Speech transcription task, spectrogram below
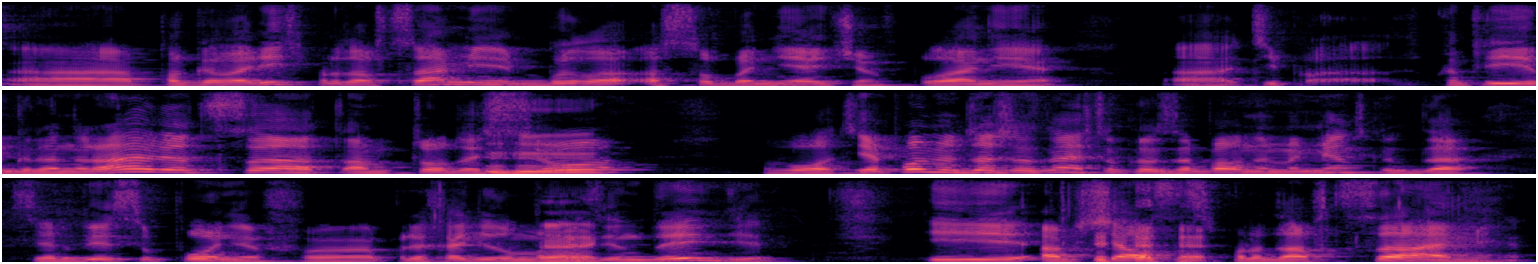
поговорить с продавцами было особо не о чем в плане, типа, какие игры нравятся, там то да сё. Угу. Вот. Я помню даже, знаешь, такой забавный момент, когда Сергей Супонев э, приходил в магазин так. Дэнди и общался с продавцами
